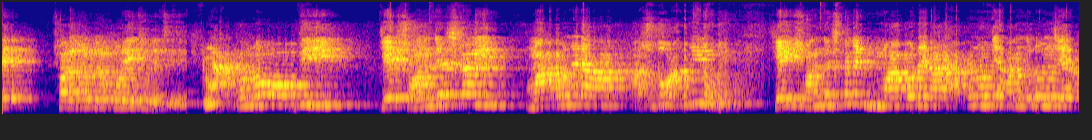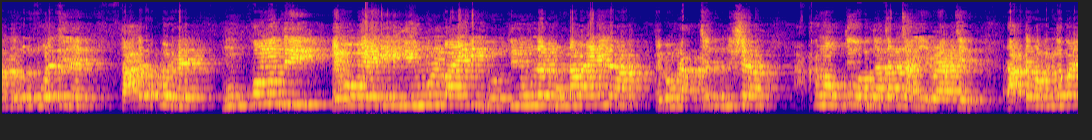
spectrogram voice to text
ষড়যন্ত্র করেই চলেছে। এখনও অবধি যে সন্দেশকালীন মা বোনেরা শুধু আমি নয় সেই সন্দেশকালীন মা বোনেরা এখন অব্দি আন্দোলন যে আন্দোলন করেছিলেন তাদের উপরে মুখ্যমন্ত্রী এবং এই তৃণমূল বাহিনী তৃণমূলের গুন্ডা বাহিনীরা এবং রাজ্যের পুলিশেরা এখনও অব্দি অত্যাচার চালিয়ে বেড়াচ্ছেন। রাতের অন্ধকারে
